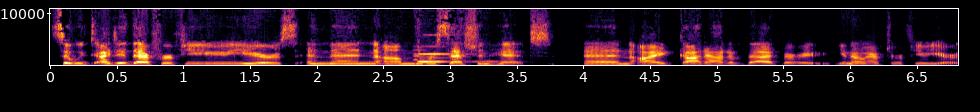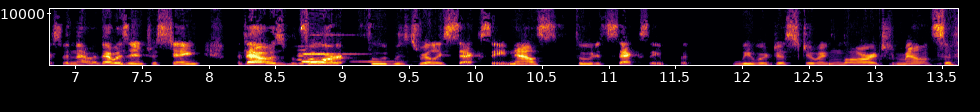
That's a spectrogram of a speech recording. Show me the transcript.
So we, I did that for a few years, and then um, the recession hit, and I got out of that very, you know, after a few years, and that that was interesting. But that was before food was really sexy. Now food is sexy, but we were just doing large amounts of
